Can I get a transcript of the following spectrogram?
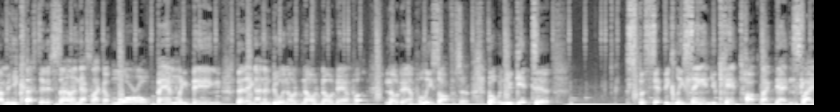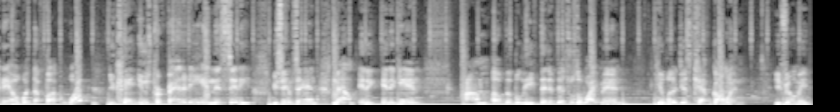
I mean, he cussed at his son. That's like a moral family thing that ain't got to do with no, no, no damn, no damn police officer. But when you get to specifically saying you can't talk like that in Slidell. What the fuck? What? You can't use profanity in this city? You see what I'm saying? Now, and, and again, I'm of the belief that if this was a white man, he would have just kept going. You feel me?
